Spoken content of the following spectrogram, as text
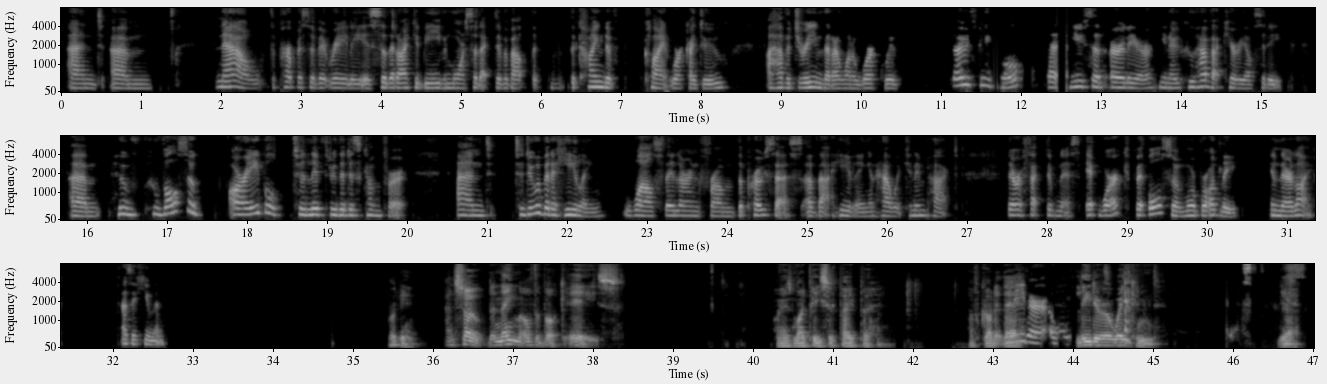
And um, now the purpose of it really is so that I could be even more selective about the, the kind of client work I do. I have a dream that I want to work with those people that you said earlier, you know, who have that curiosity, um, who've, who've also are able to live through the discomfort and to do a bit of healing whilst they learn from the process of that healing and how it can impact their effectiveness at work, but also more broadly in their life as a human. Brilliant. And so the name of the book is Where's my piece of paper? I've got it there. Leader Awakened. Leader Awakened. yes.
